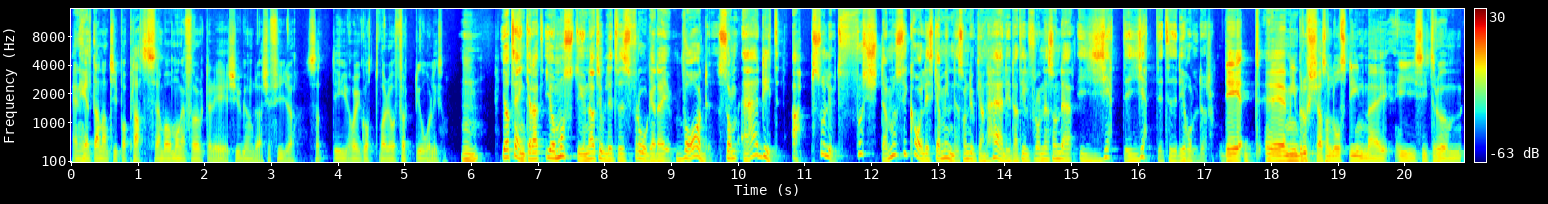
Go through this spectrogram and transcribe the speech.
en helt annan typ av plats än vad många förorter är 2024. Så att det har ju gått var det 40 år liksom. Mm. Jag tänker att jag måste ju naturligtvis fråga dig vad som är ditt absolut första musikaliska minne som du kan härleda till från en sån där jätte, jättetidig ålder. Det är eh, min brorsa som låste in mig i sitt rum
